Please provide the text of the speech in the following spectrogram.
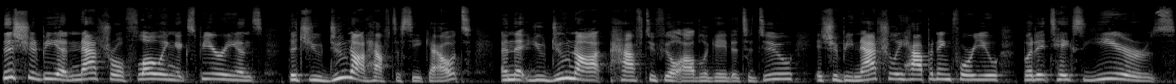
This should be a natural flowing experience that you do not have to seek out and that you do not have to feel obligated to do. It should be naturally happening for you, but it takes years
